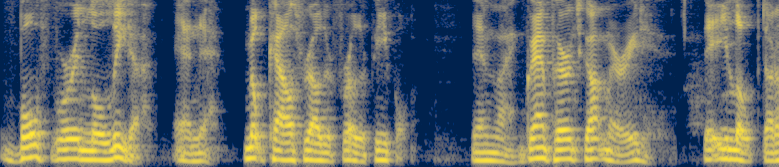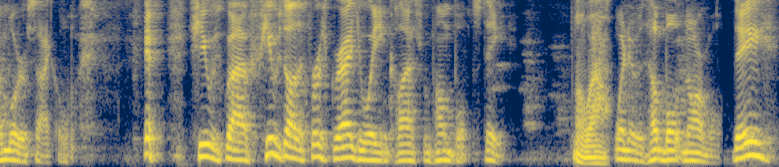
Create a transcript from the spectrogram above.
both were in Loleta and milk cows for other for other people. Then my grandparents got married. They eloped on a motorcycle. she was she was on the first graduating class from Humboldt State Oh, wow. when it was Humboldt normal. They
